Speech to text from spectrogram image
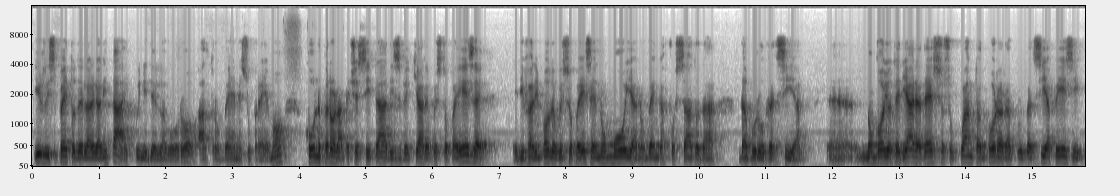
il rispetto della legalità e quindi del lavoro, altro bene supremo, con però la necessità di svecchiare questo Paese e di fare in modo che questo Paese non muoia, non venga affossato da, da burocrazia. Eh, non voglio tediare adesso su quanto ancora la burocrazia pesi,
